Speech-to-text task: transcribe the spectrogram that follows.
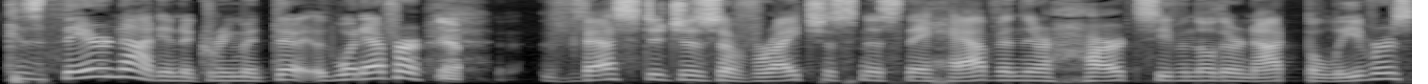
because they're not in agreement. They're, whatever vestiges of righteousness they have in their hearts, even though they're not believers,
